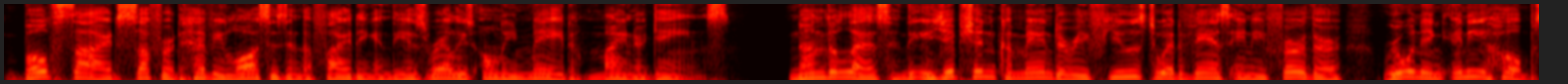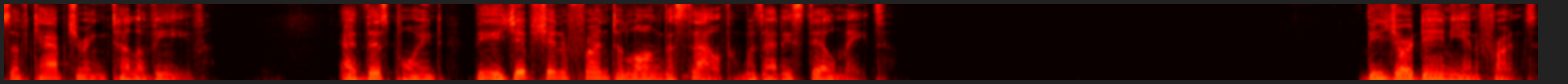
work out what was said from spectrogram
Both sides suffered heavy losses in the fighting, and the Israelis only made minor gains. Nonetheless, the Egyptian commander refused to advance any further, ruining any hopes of capturing Tel Aviv. At this point, the Egyptian front along the south was at a stalemate. The Jordanian Front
